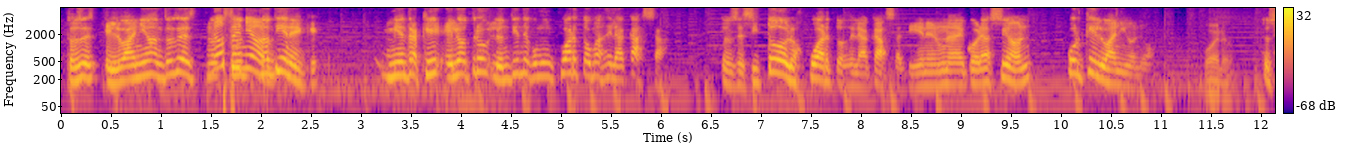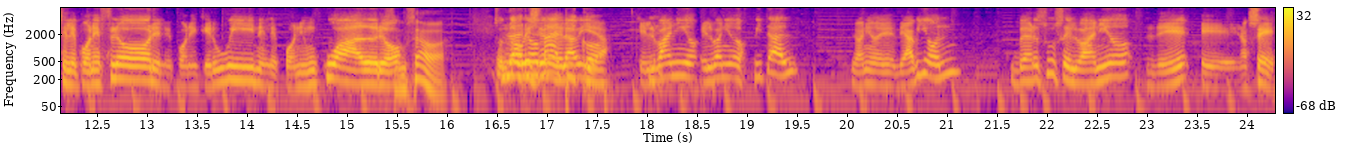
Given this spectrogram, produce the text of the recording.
Entonces, el baño, entonces, No, señor. no tiene que. Mientras que el otro lo entiende como un cuarto más de la casa. Entonces, si todos los cuartos de la casa tienen una decoración, ¿por qué el baño no? Bueno, Entonces le pone flores, le pone querubines, le pone un se cuadro. usaba. Son Lo dos visiones de la vida. El baño, el baño de hospital, el baño de, de avión, versus el baño de, eh, no sé,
